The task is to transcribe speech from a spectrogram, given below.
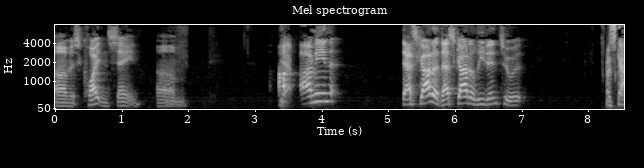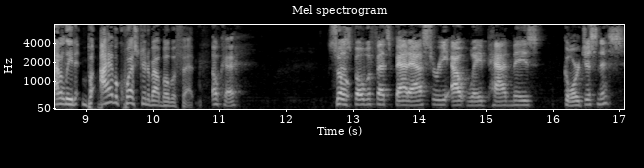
um, is quite insane. Um, yeah. I, I mean, that's gotta that's gotta lead into it. It's gotta lead. But I have a question about Boba Fett. Okay. So does Boba Fett's badassery outweigh Padme's gorgeousness?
